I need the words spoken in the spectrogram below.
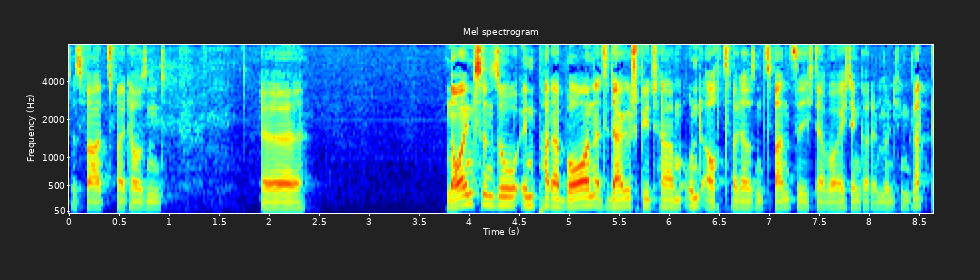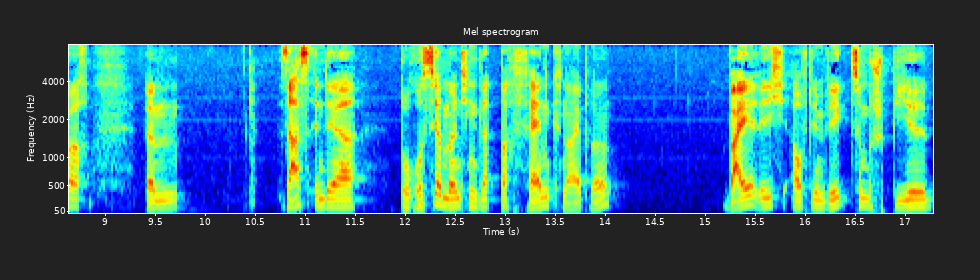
Das war 2019 so in Paderborn, als sie da gespielt haben, und auch 2020, da war ich dann gerade in Mönchengladbach. Ähm, saß in der Borussia Mönchengladbach Fankneipe weil ich auf dem Weg zum Spiel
